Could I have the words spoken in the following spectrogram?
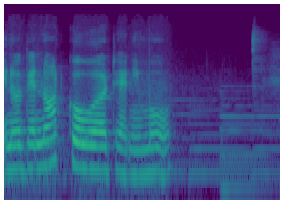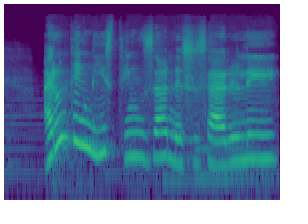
you know they're not covert anymore. I don't think these things are necessarily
